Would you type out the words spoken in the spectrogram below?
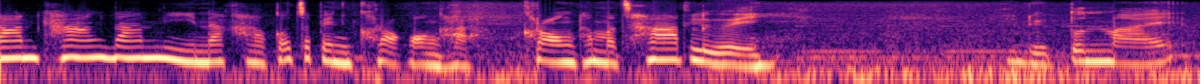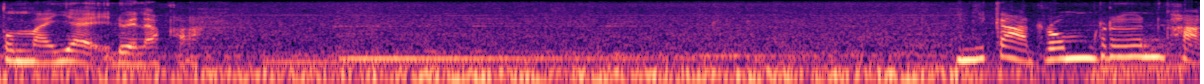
ด้านข้างด้านนี้นะคะ ก็จะเป็นคลองค่ะ คลองธรรมชาติเลยหรือต้นไม้ต้นไม้ใหญ่ด้วยนะคะบรรยากาศร่มรื่นค่ะ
